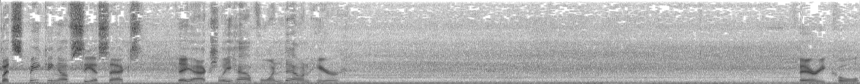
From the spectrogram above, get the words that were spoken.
But speaking of CSX, they actually have one down here. Very cool.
